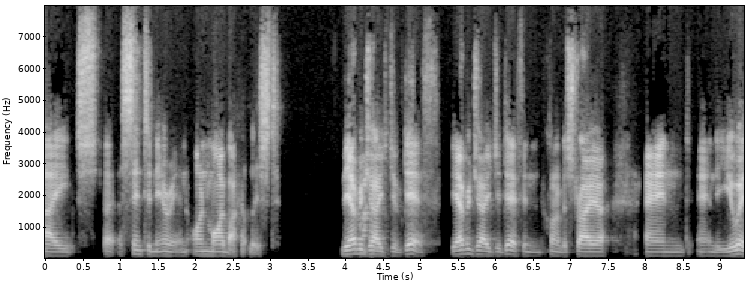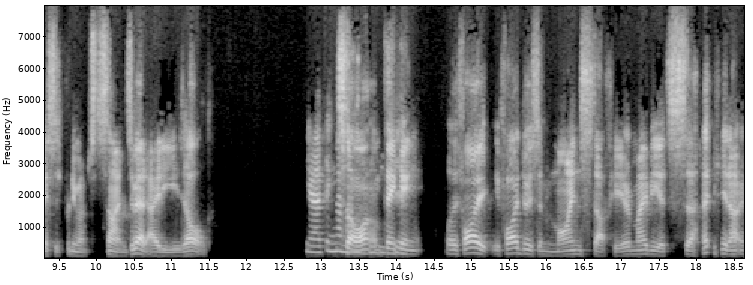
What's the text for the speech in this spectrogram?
a, a centenarian on my bucket list. The average wow. age of death, the average age of death in kind of Australia and and the US is pretty much the same. It's about 80 years old. Yeah, I think so. I'm thinking, well, if I if I do some mind stuff here, maybe it's uh, you know,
